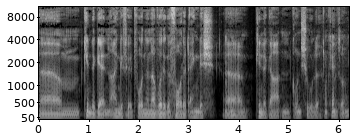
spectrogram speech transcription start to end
ähm, Kindergärten eingeführt wurden, und da wurde gefordert Englisch, äh, Kindergarten, Grundschule okay. und so.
